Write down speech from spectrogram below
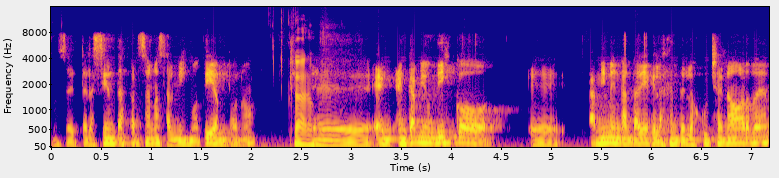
no sé, 300 personas al mismo tiempo, ¿no? Claro. Eh, en, cambio, un disco, eh, a mí me encantaría que la gente lo escuche en orden,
